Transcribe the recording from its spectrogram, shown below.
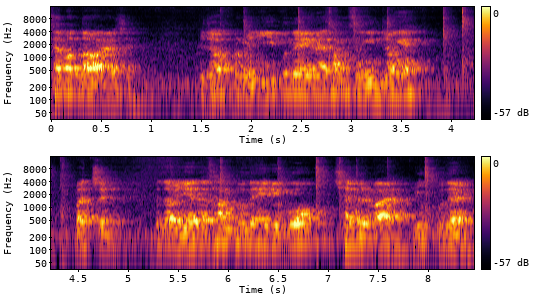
3번 나와야지 그죠? 그러면 2분의 1의 3승 인정해? 맞지? 그 다음에 얘는 3분의 1이고 쟤는 얼마야? 6분의 1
